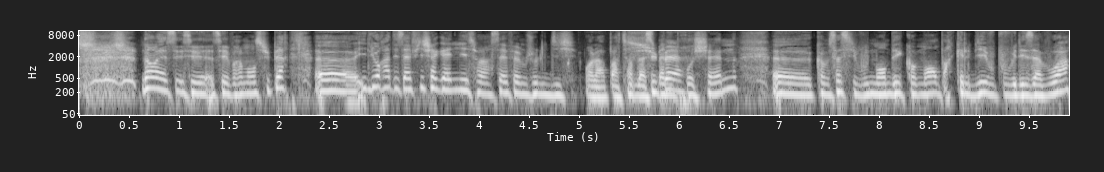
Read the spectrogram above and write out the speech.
non, c'est vraiment super. Euh, il y aura des affiches à gagner sur RCFM, je le dis. Voilà, à partir de la semaine prochaine. Euh, comme ça, si vous demandez comment, par quel biais vous pouvez les avoir,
